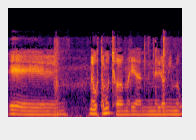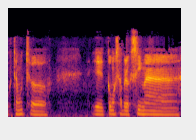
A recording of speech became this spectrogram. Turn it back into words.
Eh, me gusta mucho María Negroni, me gusta mucho eh, cómo se aproxima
